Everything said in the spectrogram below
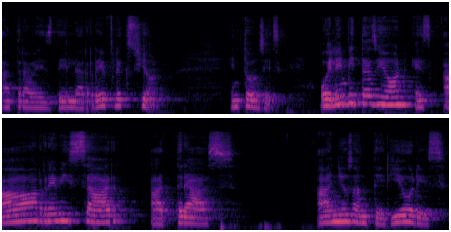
a través de la reflexión. Entonces, hoy la invitación es a revisar atrás, años anteriores,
